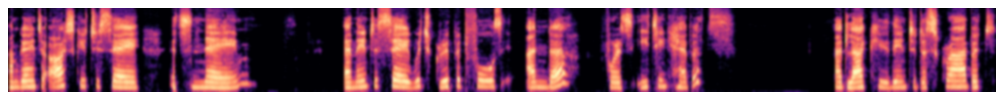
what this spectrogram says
I'm going to ask you to say its name, and then to say which group it falls under for its eating habits. I'd like you then to describe it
